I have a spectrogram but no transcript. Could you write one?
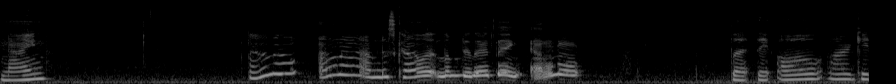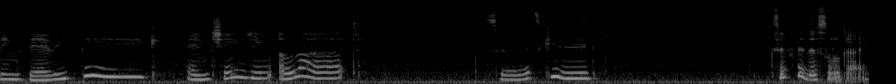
nine. I don't know. I don't know. I'm just kind of letting them do their thing. I don't know but they all are getting very big and changing a lot. So that's good. Except for this little guy.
